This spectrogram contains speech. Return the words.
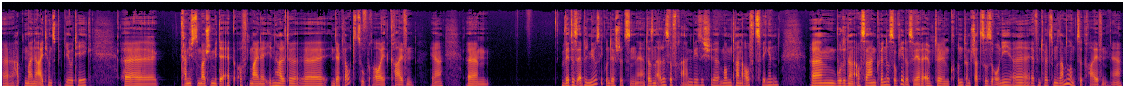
äh, habe meine iTunes-Bibliothek, äh, kann ich zum Beispiel mit der App auf meine Inhalte äh, in der Cloud zugreifen, ja. Ähm, wird es Apple Music unterstützen? Ja, das sind alles so Fragen, die sich äh, momentan aufzwingen, ähm, wo du dann auch sagen könntest, okay, das wäre eventuell ein Grund, anstatt zu Sony äh, eventuell zum Samsung zu greifen, ja,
